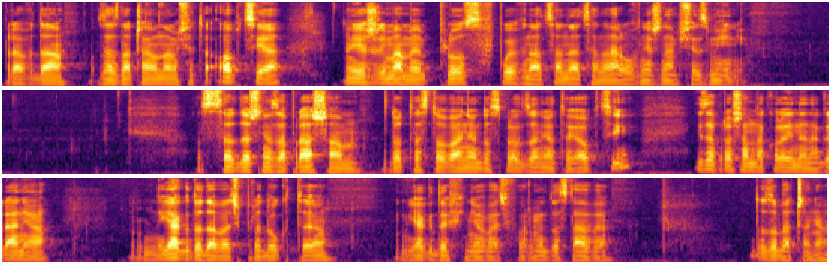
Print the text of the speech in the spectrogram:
prawda, zaznaczają nam się te opcje. No jeżeli mamy plus wpływ na cenę, cena również nam się zmieni. Serdecznie zapraszam do testowania, do sprawdzenia tej opcji i zapraszam na kolejne nagrania, jak dodawać produkty, jak definiować formy dostawy. Do zobaczenia.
